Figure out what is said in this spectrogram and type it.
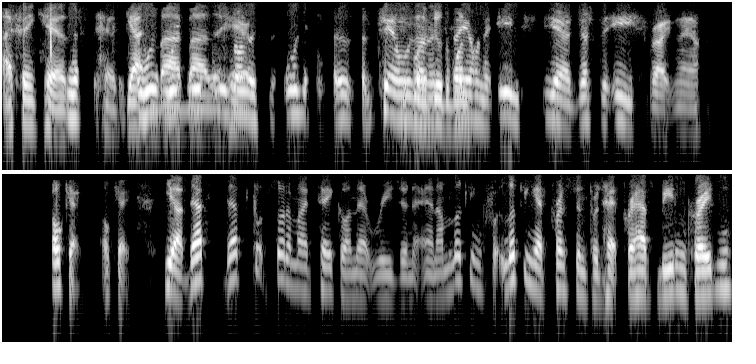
I think has has gotten we, by we, by the hair. Gonna, we, uh, Tim, we're going to stay on the east. Yeah, just the east right now. Okay, okay, yeah, that's that's sort of my take on that region, and I'm looking for looking at Princeton perhaps beating Creighton,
